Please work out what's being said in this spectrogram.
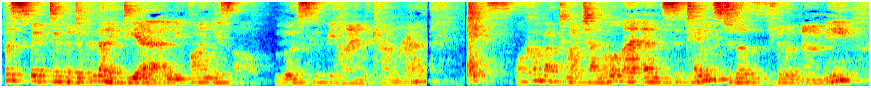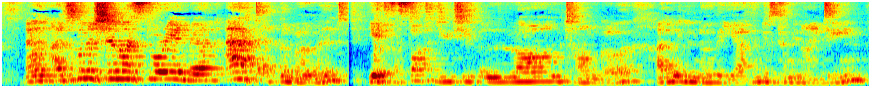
perspective, a different idea, and you find yourself mostly behind the camera. Yes, welcome back to my channel. I am Siithembs, to those who don't know me. And I just want to share my story and where I'm at at the moment. Yes, I started YouTube a long time ago. I don't even know the year, I think it was 2019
